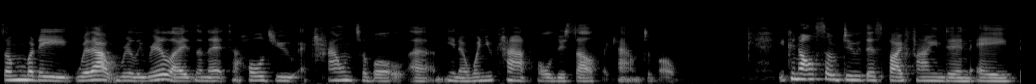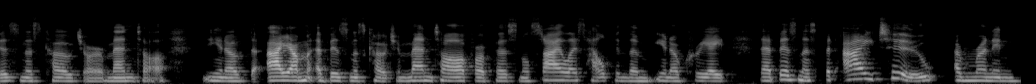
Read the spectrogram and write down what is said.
somebody without really realizing it to hold you accountable, um, you know, when you can't hold yourself accountable. You can also do this by finding a business coach or a mentor. You know, I am a business coach and mentor for a personal stylist, helping them, you know, create their business. But I too am running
